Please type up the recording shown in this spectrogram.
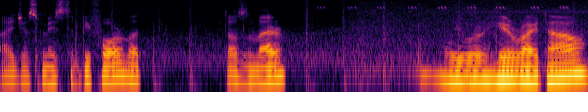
I just missed it before, but doesn't matter. We were here right now.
